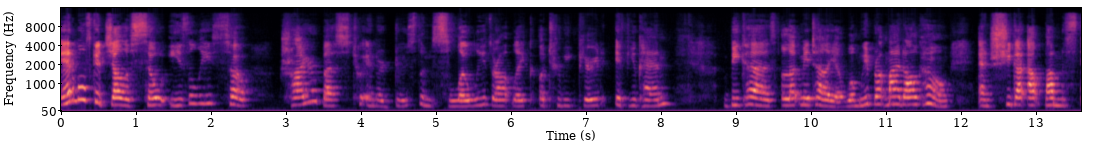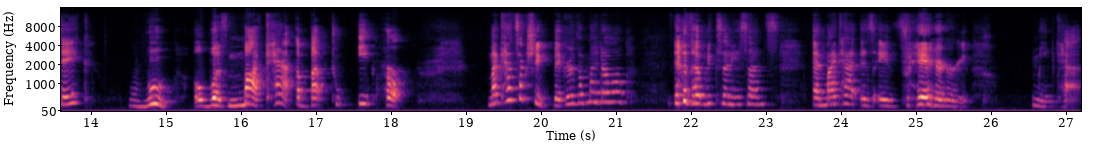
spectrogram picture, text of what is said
Animals get jealous so easily, so try your best to introduce them slowly throughout like a two week period if you can. Because let me tell you, when we brought my dog home and she got out by mistake, woo, was my cat about to eat her. My cat's actually bigger than my dog, if that makes any sense. And my cat is a very mean cat.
